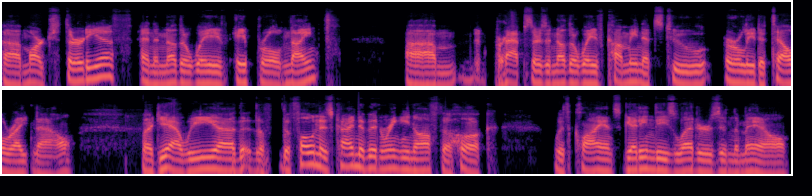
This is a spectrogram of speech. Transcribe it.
uh, March 30th and another wave April 9th. Um, perhaps there's another wave coming. It's too early to tell right now. But yeah, we uh, the, the, the phone has kind of been ringing off the hook with clients getting these letters in the mail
